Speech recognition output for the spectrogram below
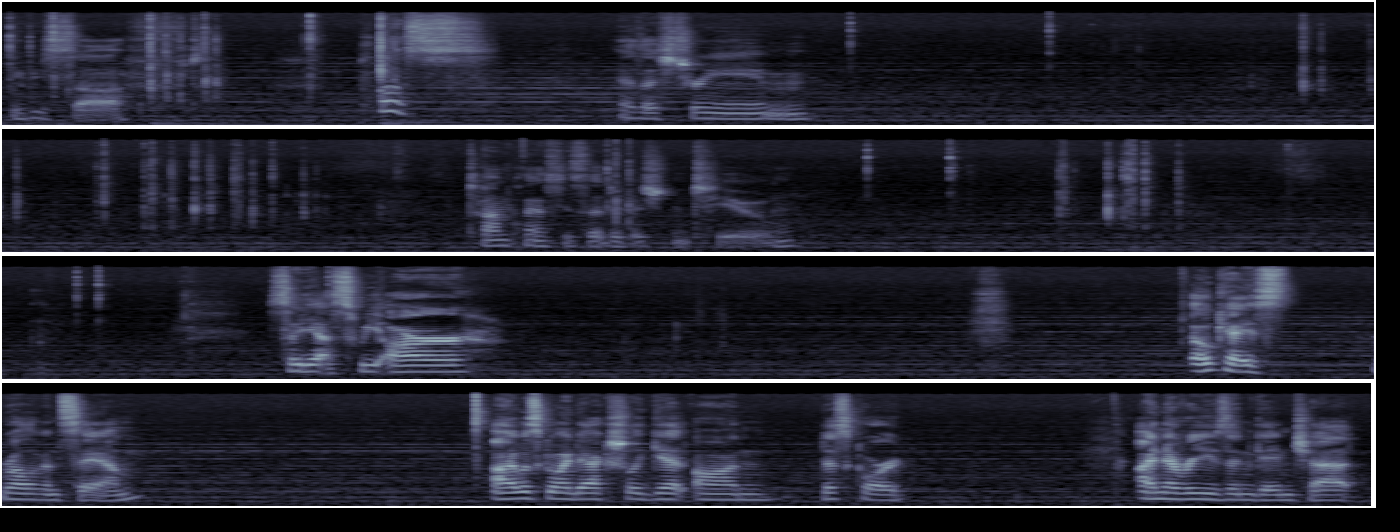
Ubisoft Plus as I stream Tom Clancy's The Division 2. So yes, we are Okay, relevant Sam. I was going to actually get on Discord. I never use in-game chat.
